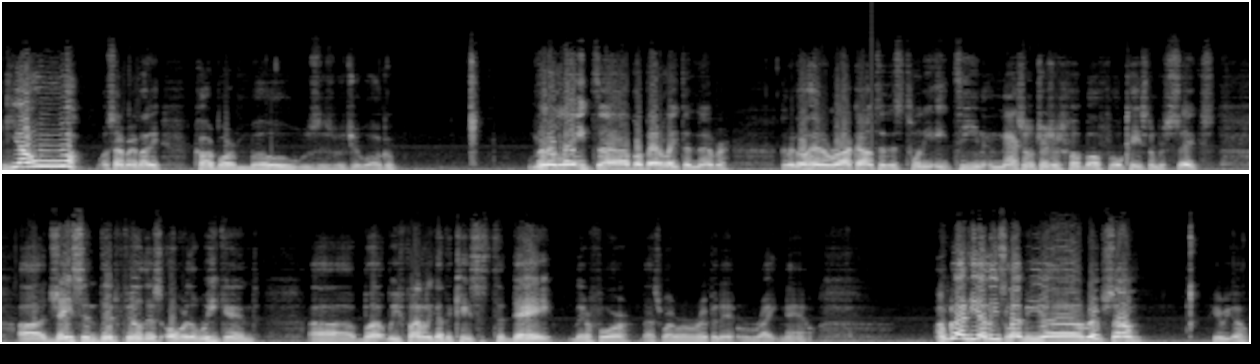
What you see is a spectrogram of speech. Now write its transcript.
Yo! What's up, everybody? Cardboard Moses with you. Welcome. Little late, uh, but better late than never. Gonna go ahead and rock out to this 2018 National Treasures Football full case number six. Uh, Jason did fill this over the weekend, uh, but we finally got the cases today. Therefore, that's why we're ripping it right now. I'm glad he at least let me uh, rip some. Here we go.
